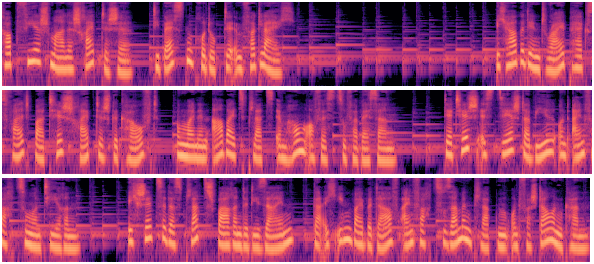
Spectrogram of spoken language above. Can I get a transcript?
Top 4 schmale Schreibtische, die besten Produkte im Vergleich. Ich habe den Drypacks Faltbar Tisch Schreibtisch gekauft, um meinen Arbeitsplatz im Homeoffice zu verbessern. Der Tisch ist sehr stabil und einfach zu montieren. Ich schätze das platzsparende Design, da ich ihn bei Bedarf einfach zusammenklappen und verstauen kann.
